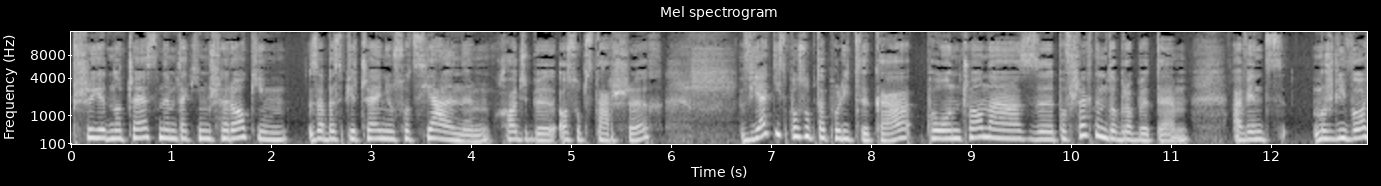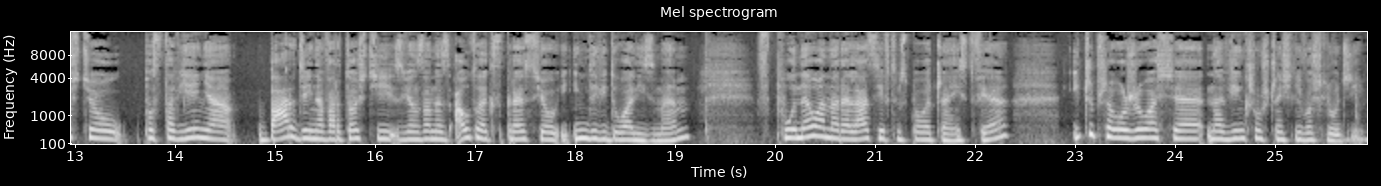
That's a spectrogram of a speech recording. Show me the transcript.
przy jednoczesnym takim szerokim zabezpieczeniu socjalnym, choćby osób starszych, w jaki sposób ta polityka połączona z powszechnym dobrobytem, a więc możliwością postawienia bardziej na wartości związane z autoekspresją i indywidualizmem, wpłynęła na relacje w tym społeczeństwie i czy przełożyła się na większą szczęśliwość ludzi.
